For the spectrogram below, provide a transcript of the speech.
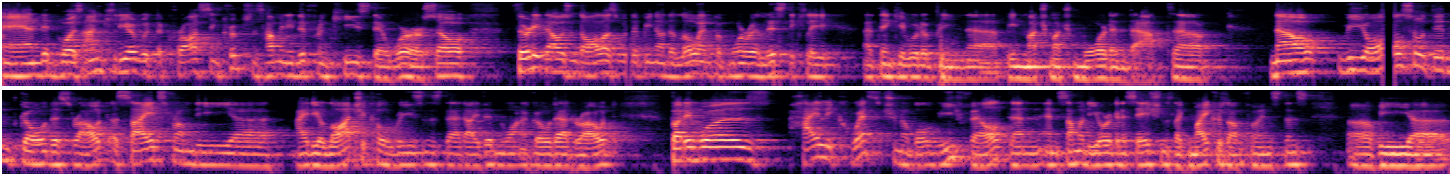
And it was unclear with the cross encryptions how many different keys there were. So $30,000 would have been on the low end, but more realistically, I think it would have been uh, been much much more than that. Uh, now we also didn't go this route, aside from the uh, ideological reasons that I didn't want to go that route, but it was highly questionable. We felt, and and some of the organizations like Microsoft, for instance, uh, we uh,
